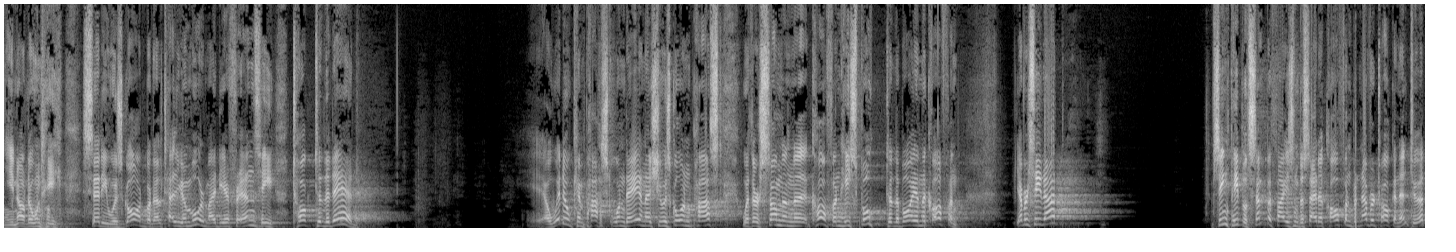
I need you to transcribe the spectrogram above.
He not only said he was God, but I'll tell you more, my dear friends, he talked to the dead. A widow came past one day, and as she was going past with her son in the coffin, he spoke to the boy in the coffin. You ever see that? I've seen people sympathizing beside a coffin, but never talking into it.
